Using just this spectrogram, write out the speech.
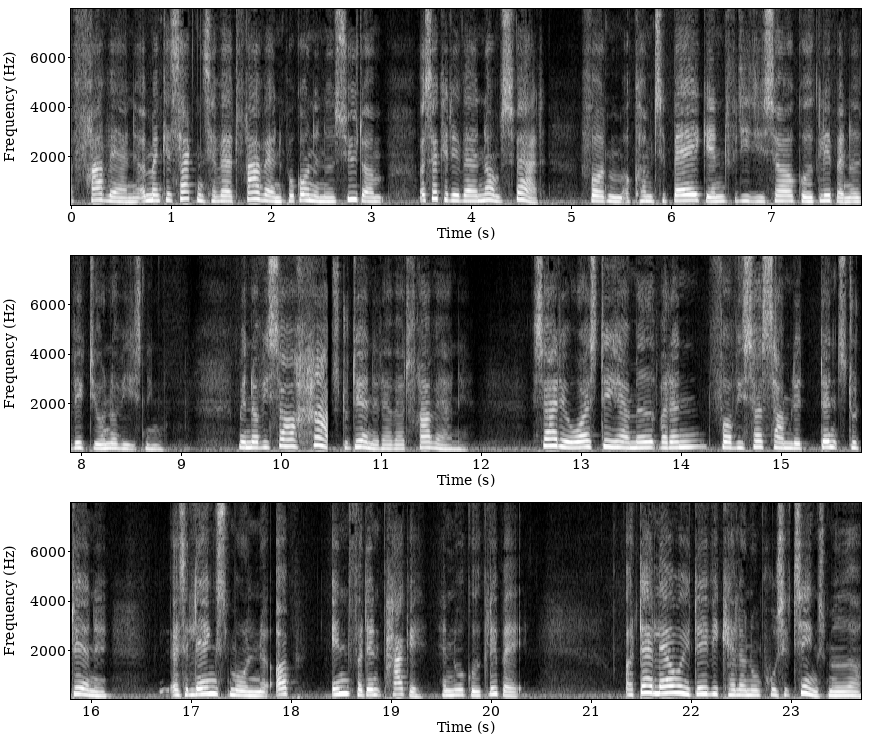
fraværende, og man kan sagtens have været fraværende på grund af noget sygdom, og så kan det være enormt svært for dem at komme tilbage igen, fordi de så er gået glip af noget vigtig undervisning. Men når vi så har studerende, der har været fraværende, så er det jo også det her med, hvordan får vi så samlet den studerende, altså læringsmålene op inden for den pakke, han nu er gået glip af. Og der laver vi det, vi kalder nogle projekteringsmøder.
